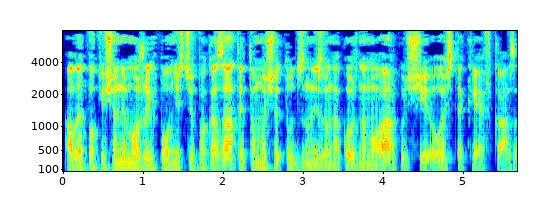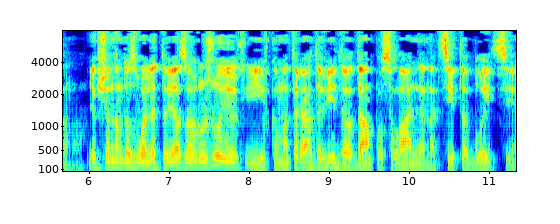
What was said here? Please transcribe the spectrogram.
Але поки що не можу їх повністю показати, тому що тут знизу на кожному аркуші ось таке вказано. Якщо нам дозволять, то я загружу їх і в коментарях до відео дам посилання на ці таблиці.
